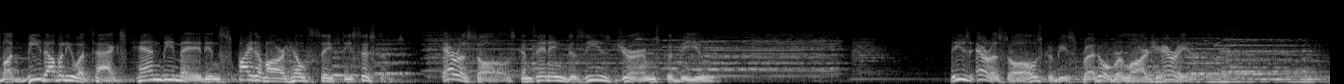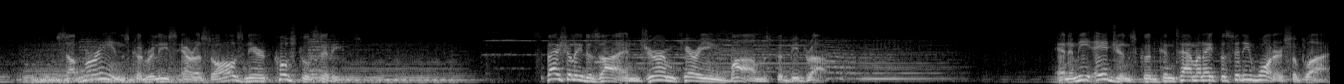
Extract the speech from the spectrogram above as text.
But BW attacks can be made in spite of our health safety systems. Aerosols containing disease germs could be used. These aerosols could be spread over large areas. Submarines could release aerosols near coastal cities. Specially designed germ-carrying bombs could be dropped. Enemy agents could contaminate the city water supply.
